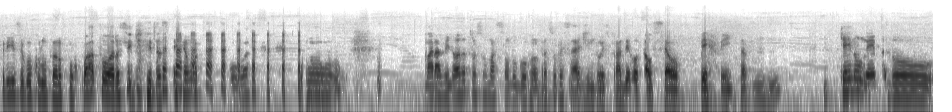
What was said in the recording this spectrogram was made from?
Freeza e o Goku lutando por 4 horas seguidas é uma coisa boa. O... Maravilhosa transformação do Gohan pra Super Saiyajin 2 pra derrotar o céu perfeita. Uhum. Quem não lembra do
